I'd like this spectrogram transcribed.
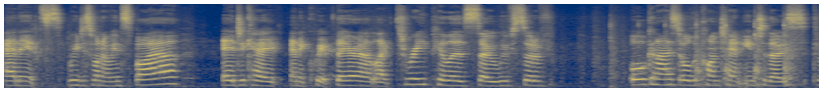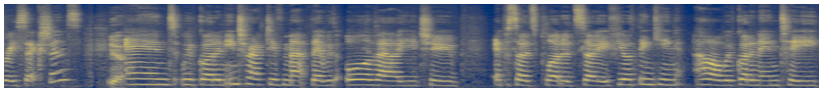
And it's we just want to inspire, educate, and equip. There are like three pillars, so we've sort of organized all the content into those three sections. Yeah. And we've got an interactive map there with all of our YouTube episodes plotted. So if you're thinking, oh, we've got an NT,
